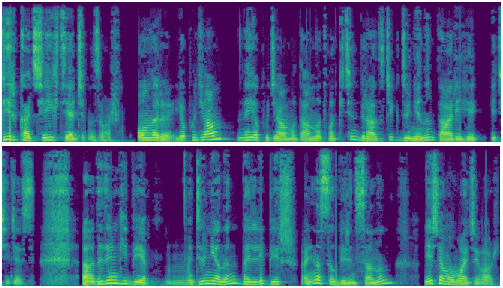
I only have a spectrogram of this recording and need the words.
birkaç şeye ihtiyacınız var. Onları yapacağım. Ne yapacağımı da anlatmak için birazcık dünyanın tarihi geçeceğiz. Dediğim gibi dünyanın belli bir, hani nasıl bir insanın yaşam amacı var.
